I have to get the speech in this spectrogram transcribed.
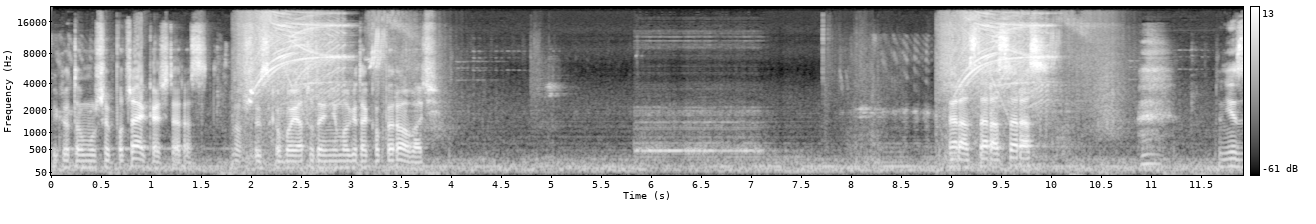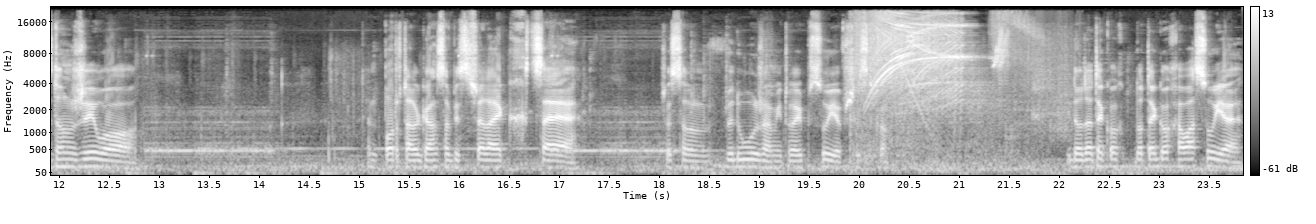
Tylko to muszę poczekać teraz na wszystko, bo ja tutaj nie mogę tak operować. Teraz, teraz, teraz. Nie zdążyło. Ten portal gun sobie strzela jak chce. Przez to wydłuża mi tutaj, psuje wszystko. I do tego, do tego hałasuje.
